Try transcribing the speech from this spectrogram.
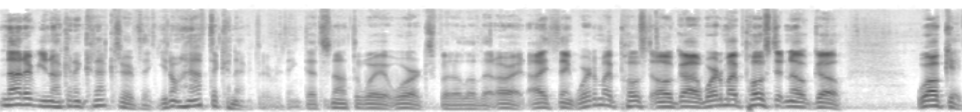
not every, you're not going to connect to everything. You don't have to connect to everything. That's not the way it works. But I love that. All right, I think where did my post? Oh God, where did my post-it note go? Well, okay,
